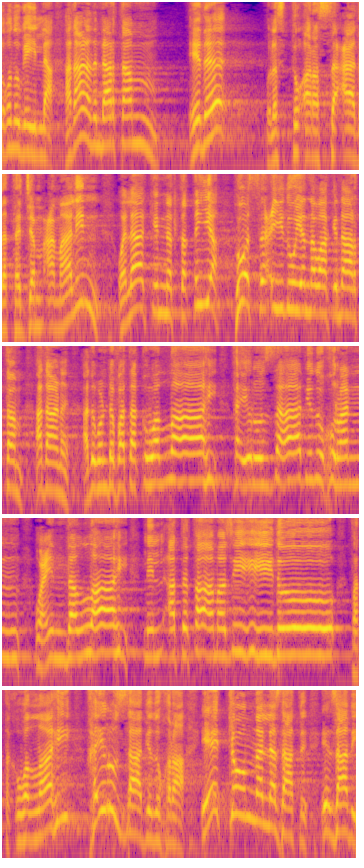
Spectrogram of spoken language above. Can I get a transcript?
തോന്നുകയില്ല. അതാണ് അതിന്റെ അർത്ഥം. ഏത്? പുലസ്തു ഹുവ സഈദു എന്ന വാക്കിന്റെ അർത്ഥം അതാണ്. അതുകൊണ്ട് ഏറ്റവും നല്ല സാത്ത് സാതി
